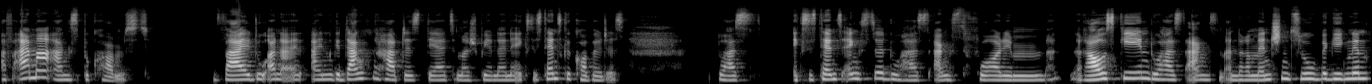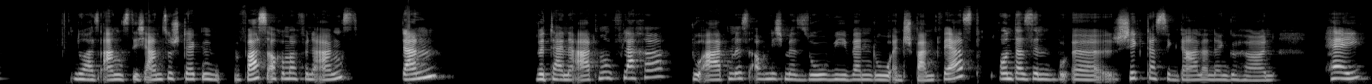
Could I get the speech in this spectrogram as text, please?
auf einmal Angst bekommst, weil du an ein, einen Gedanken hattest, der zum Beispiel an deine Existenz gekoppelt ist, du hast Existenzängste, du hast Angst vor dem Rausgehen, du hast Angst, anderen Menschen zu begegnen, du hast Angst, dich anzustecken, was auch immer für eine Angst, dann wird deine Atmung flacher, Du atmest auch nicht mehr so, wie wenn du entspannt wärst. Und das äh, schickt das Signal an dein Gehirn, hey,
